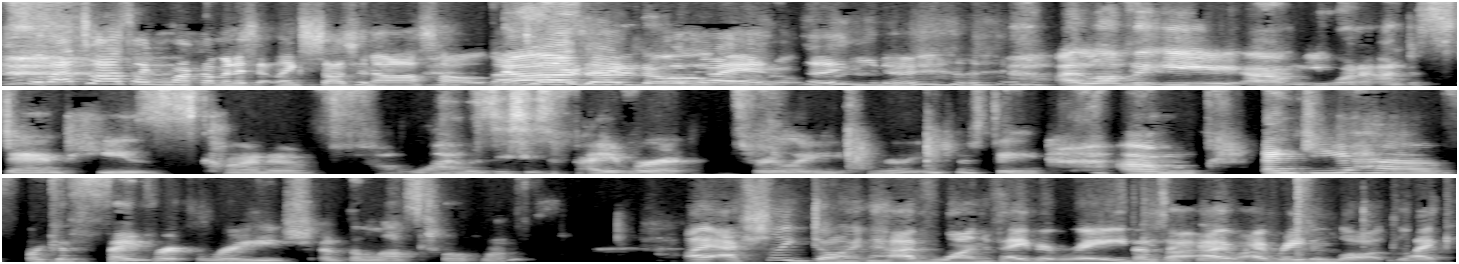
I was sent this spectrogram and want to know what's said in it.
Well, that's why I was like, fuck, I'm gonna sound like such an asshole. That's No, I not like, at all, do I not all. answer, you know. I love that you um you want to understand his kind of oh, why was this his favorite? It's really really interesting. Um, and do you have like a favorite read of the last twelve months? I actually don't have one favorite read because I, okay. I, I read a lot. Like,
